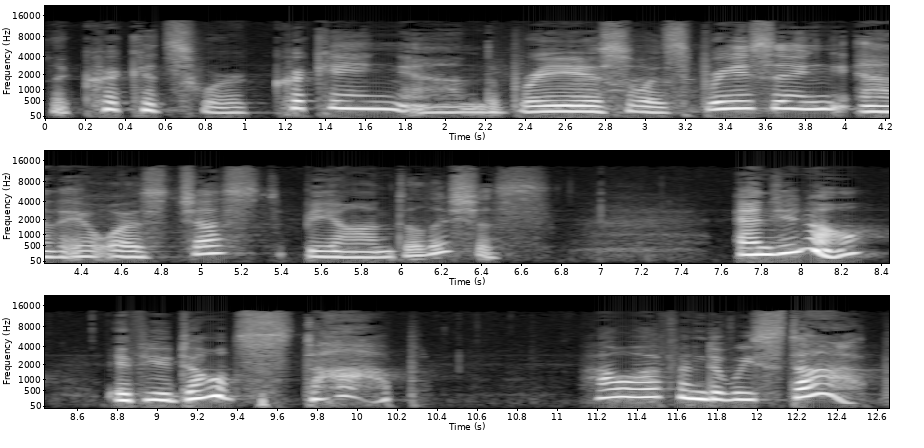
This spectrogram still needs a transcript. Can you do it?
the crickets were cricking, and the breeze was breezing, and it was just beyond delicious. And you know, if you don't stop how often do we stop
